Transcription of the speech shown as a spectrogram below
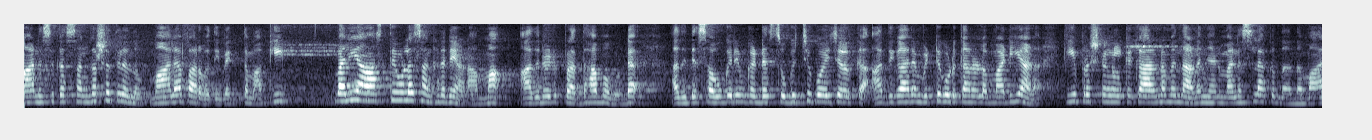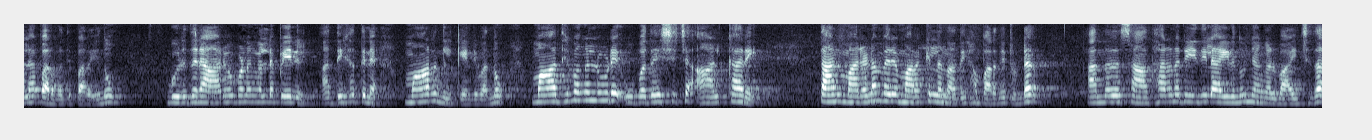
മാനസിക സംഘർഷത്തിലെന്നും മാലാ പാർവതി വ്യക്തമാക്കി. വലിയ ആസ്തിയുള്ള സംഘടനയാണ് അമ്മ. അതിനൊരു പ്രതാപമുണ്ട്. അതിന്റെ സൗകര്യം കണ്ട് സുഖിച്ചു പോയ ചിലർക്ക് അധികാരം വിട്ടുകൊടുക്കാനുള്ള മടിയാണ് ഈ പ്രശ്നങ്ങൾക്ക് കാരണമെന്നാണ് ഞാൻ മനസ്സിലാക്കുന്നതെന്ന് മാലാ പാർവതി പറയുന്നു. ഗുരുതര ആരോപണങ്ങളുടെ പേരിൽ അദ്ദേഹത്തിന് മാറി നിൽക്കേണ്ടി വന്നു. മാധ്യമങ്ങളിലൂടെ ഉപദേശിച്ച ആൾക്കാരെ താൻ മരണം വരെ മറക്കില്ലെന്ന് അദ്ദേഹം പറഞ്ഞിട്ടുണ്ട്. അന്നത് സാധാരണ രീതിയിലായിരുന്നു ഞങ്ങൾ വായിച്ചത്.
